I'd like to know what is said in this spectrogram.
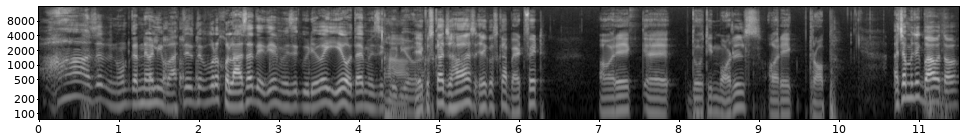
हाँ सिर्फ़ नोट करने वाली बात है तो पूरा खुलासा दे दिया म्यूज़िक वीडियो का ये होता है म्यूज़िक हाँ वीडियो एक उसका जहाज़ एक उसका बैटफिट और एक दो तीन मॉडल्स और एक ड्रॉप अच्छा मुझे एक बात बताओ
